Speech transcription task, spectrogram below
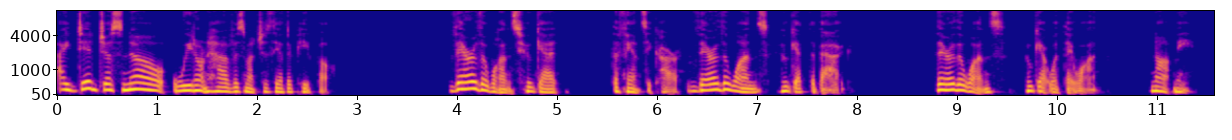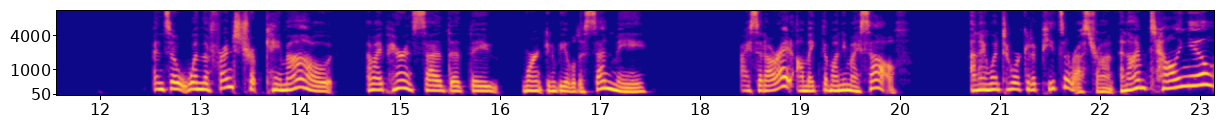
I did just know we don't have as much as the other people. They're the ones who get the fancy car. They're the ones who get the bag. They're the ones who get what they want, not me. And so when the French trip came out and my parents said that they weren't going to be able to send me, I said, all right, I'll make the money myself and I went to work at a pizza restaurant. And I'm telling you,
